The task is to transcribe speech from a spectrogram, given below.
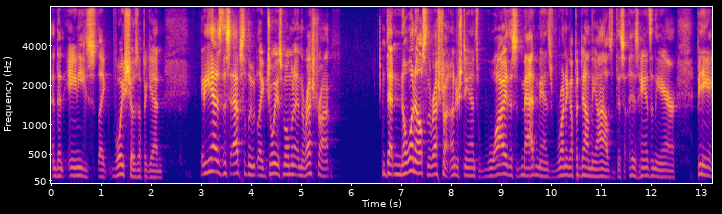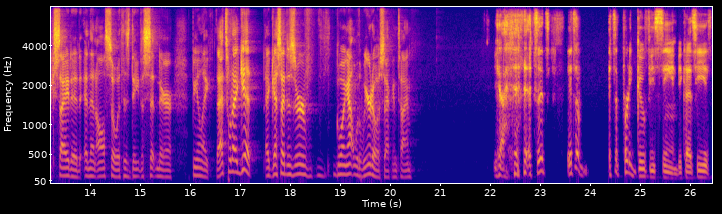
and then Annie's like voice shows up again. And he has this absolute like joyous moment in the restaurant that no one else in the restaurant understands why this madman's running up and down the aisles with this, his hands in the air, being excited, and then also with his date just sitting there being like, "That's what I get. I guess I deserve going out with weirdo a second time." Yeah, it's it's it's a it's a pretty goofy scene because he's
